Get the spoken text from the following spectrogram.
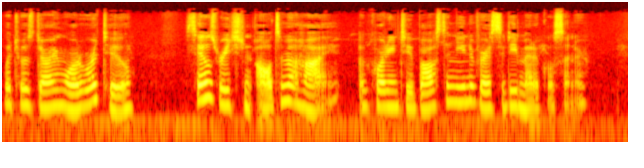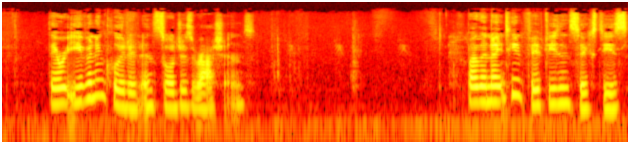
which was during World War II, sales reached an ultimate high, according to Boston University Medical Center. They were even included in soldiers' rations. By the 1950s and 60s,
